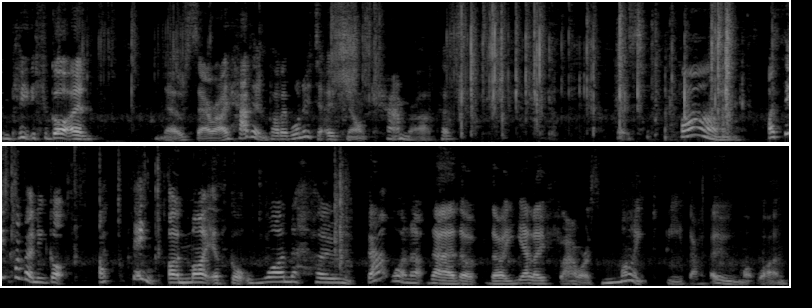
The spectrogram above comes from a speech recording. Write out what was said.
completely forgotten. No, Sarah, I hadn't, but I wanted to open it on camera because fun. I think I've only got, I think I might have got one home. That one up there, the, the yellow flowers, might be the home one.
